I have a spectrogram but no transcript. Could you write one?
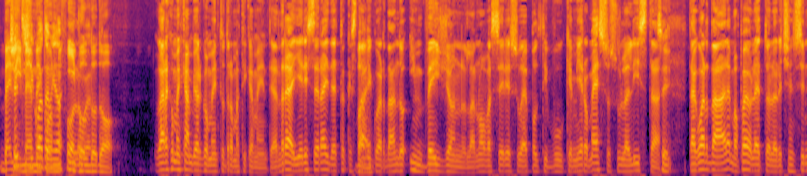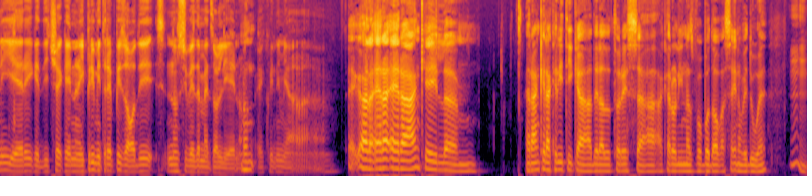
Belli meme 150.000 con Evil. Dodò. Guarda come cambio argomento drammaticamente. Andrea, ieri sera hai detto che stavi Vai. guardando Invasion, la nuova serie su Apple TV, che mi ero messo sulla lista Sì. da guardare, ma poi ho letto le recensioni ieri che dice che nei primi tre episodi non si vede mezzo alieno. Non- E quindi mi ha... Eh, era, era anche il, um, era anche la critica della dottoressa Carolina Svobodova 692, Mm.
